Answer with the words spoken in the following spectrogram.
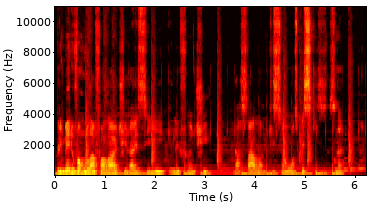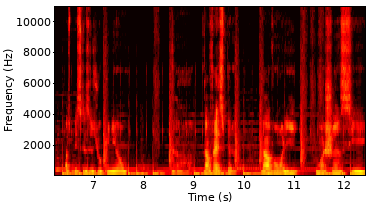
Primeiro vamos lá falar, tirar esse elefante da sala, que são as pesquisas, né? As pesquisas de opinião da, da véspera davam ali uma chance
